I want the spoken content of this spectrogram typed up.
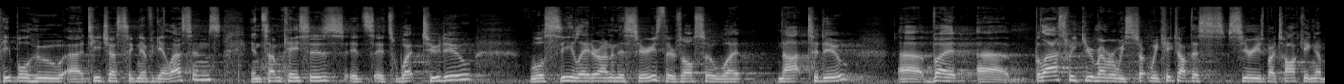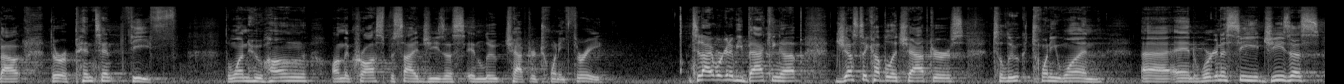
People who uh, teach us significant lessons. In some cases, it's, it's what to do. We'll see later on in this series, there's also what not to do. Uh, but, uh, but last week, you remember, we, start, we kicked off this series by talking about the repentant thief, the one who hung on the cross beside Jesus in Luke chapter 23. Tonight, we're going to be backing up just a couple of chapters to Luke 21, uh, and we're going to see Jesus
